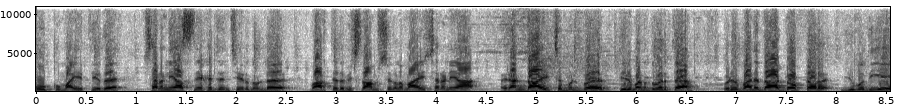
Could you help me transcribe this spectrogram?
തോക്കുമായി എത്തിയത്. ശരണ്യ സ്നേഹജൻ ചേരുന്നുണ്ട്. വാർത്തയുടെ വിശദാംശങ്ങളുമായി ശരണ്യ. രണ്ടാഴ്ച മുൻപ് തിരുവനന്തപുരത്ത് ഒരു വനിതാ ഡോക്ടർ യുവതിയെ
